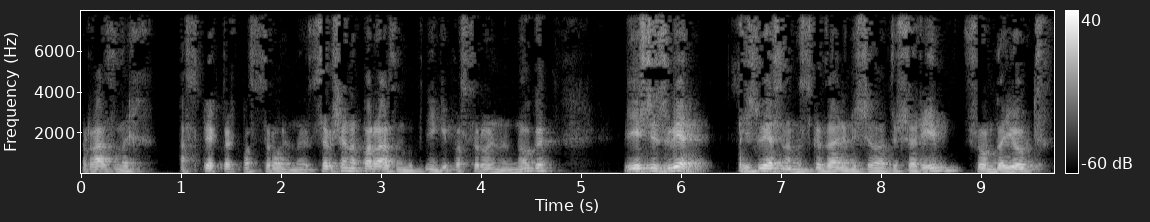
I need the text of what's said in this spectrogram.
В разных аспектах построены, совершенно по-разному книги построены много. Есть известно, известно, мы сказали, Мишелат и Шарим, что он дает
